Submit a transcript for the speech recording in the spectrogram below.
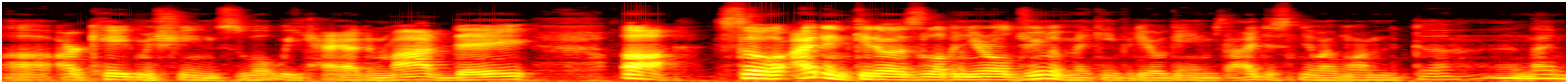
uh, arcade machines is what we had in my day. Uh, so I didn't get as 11 year old dream of making video games. I just knew I wanted to, and I,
